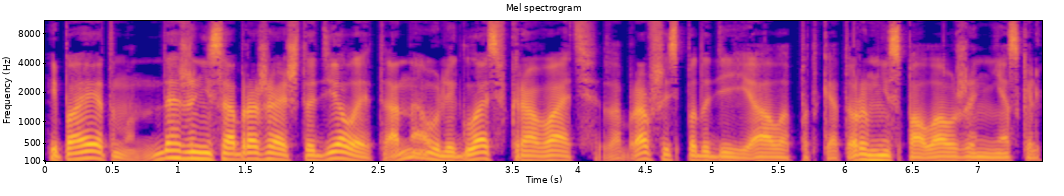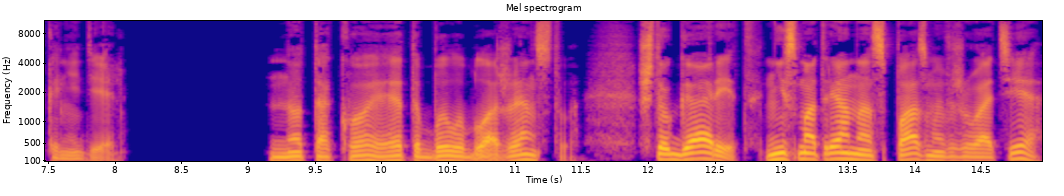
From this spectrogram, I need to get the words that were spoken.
и поэтому, даже не соображая, что делает, она улеглась в кровать, забравшись под одеяло, под которым не спала уже несколько недель. Но такое это было блаженство, что Гарриет, несмотря на спазмы в животе,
